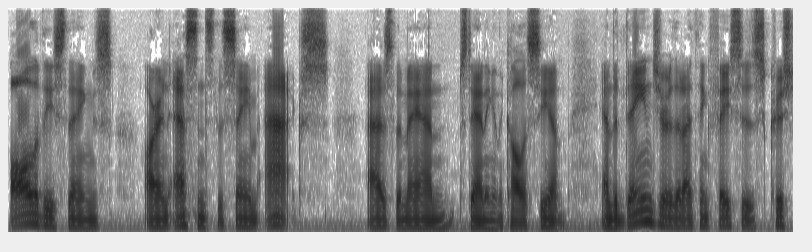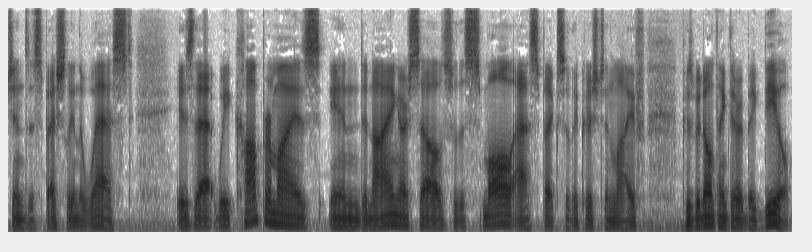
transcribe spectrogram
all of these things are, in essence, the same acts as the man standing in the Colosseum. And the danger that I think faces Christians, especially in the West, is that we compromise in denying ourselves for the small aspects of the Christian life because we don't think they're a big deal.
